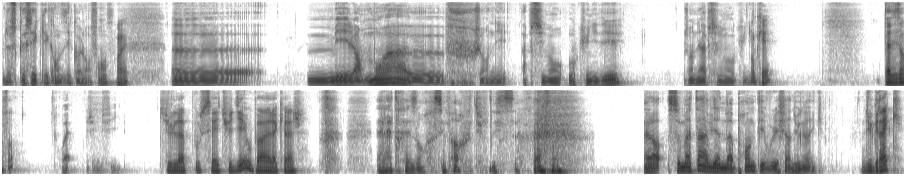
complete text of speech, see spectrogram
de ce que c'est que les grandes écoles en France. Euh, mais alors moi, j'en ai absolument aucune idée. J'en ai absolument aucune idée. Ok. T'as des enfants? Ouais, j'ai une fille. Tu la pousses à étudier ou pas? Elle a quel âge? Elle a 13 ans. C'est marrant que tu me dises ça. Alors, ce matin, elle vient de m'apprendre qu'elle voulait faire du grec. Du grec?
